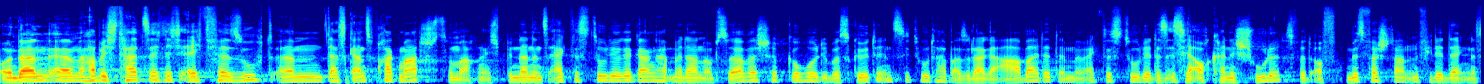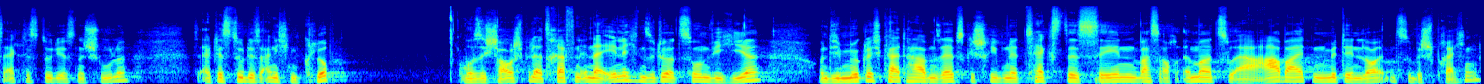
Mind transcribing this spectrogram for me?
Und dann ähm, habe ich tatsächlich echt versucht, ähm, das ganz pragmatisch zu machen. Ich bin dann ins Active Studio gegangen, habe mir dann ein Observership geholt über das Goethe-Institut, habe also da gearbeitet im Active Studio. Das ist ja auch keine Schule, das wird oft missverstanden. Viele denken, das Active Studio ist eine Schule. Das Active Studio ist eigentlich ein Club, wo sich Schauspieler treffen in einer ähnlichen Situation wie hier und die Möglichkeit haben, selbstgeschriebene Texte, Szenen, was auch immer zu erarbeiten, mit den Leuten zu besprechen.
